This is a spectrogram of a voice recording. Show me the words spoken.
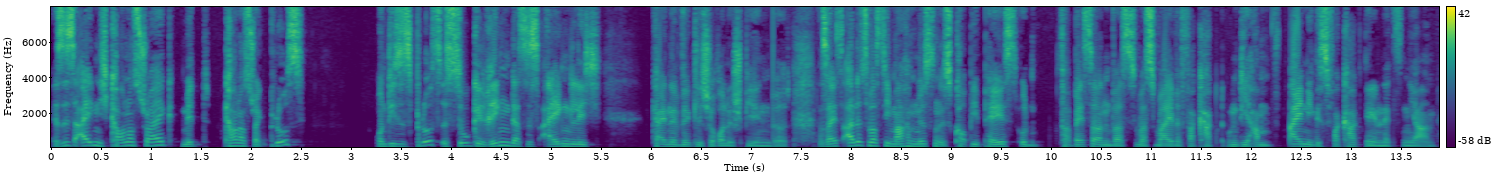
Es ist eigentlich Counter-Strike mit Counter-Strike Plus und dieses Plus ist so gering, dass es eigentlich keine wirkliche Rolle spielen wird. Das heißt, alles, was die machen müssen, ist Copy-Paste und verbessern, was, was Valve verkackt. Und die haben einiges verkackt in den letzten Jahren.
